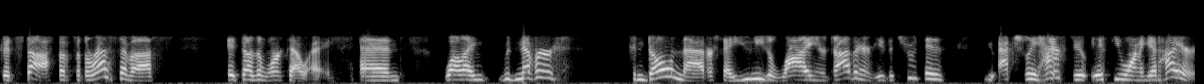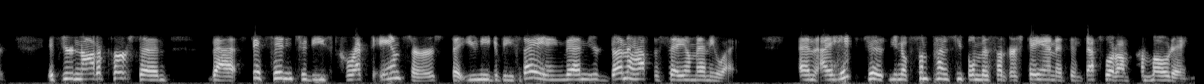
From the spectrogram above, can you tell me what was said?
good stuff. But for the rest of us, it doesn't work that way. And while I would never condone that or say you need to lie in your job interview, the truth is you actually have to if you want to get hired. If you're not a person that fits into these correct answers that you need to be saying, then you're going to have to say them anyway. And I hate to, you know, sometimes people misunderstand and think that's what I'm promoting.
